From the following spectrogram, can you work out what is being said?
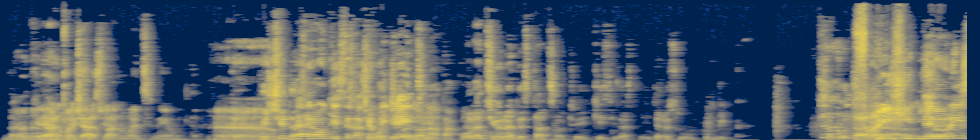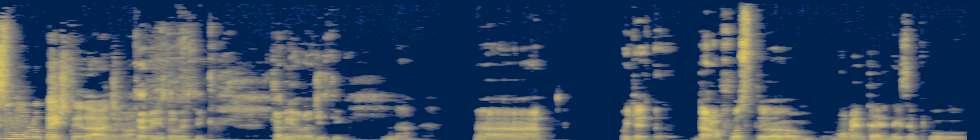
Da, Da, da, Că da, nu mai atunci știu asta ce. nu mai ține eu minte. Ok. Uh, Păi ce de Da, asta era o au- chestie de asta. De ce ai motivații? donat acolo? Rațiune de stat sau ce? Chestii de astea? Interesul public? Da, Sabotarea? Sprijin- Terorismul lupește, da, ceva. Terorism domestic. Camionagistic. Da. Uh, uite, dar au fost uh, momente, de exemplu,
